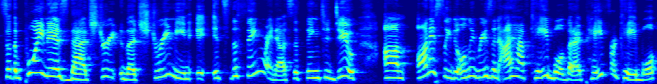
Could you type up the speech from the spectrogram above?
So the point is that that streaming, it, it's the thing right now. It's the thing to do. Um, honestly, the only reason I have cable that I pay for cable,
